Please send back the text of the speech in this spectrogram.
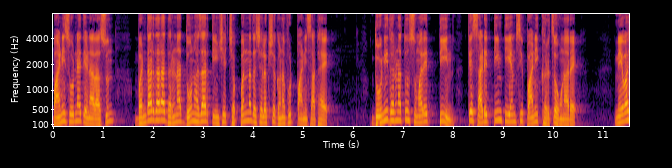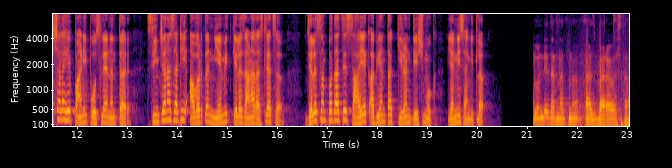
पाणी सोडण्यात येणार असून भंडारदारा धरणात दोन हजार तीनशे छप्पन्न दशलक्ष घनफूट पाणी साठा आहे. दोन्ही धरणातून सुमारे तीन ते साडेतीन टी एम सी पाणी खर्च होणार आहे. नेवाशाला हे पाणी पोचल्यानंतर सिंचनासाठी आवर्तन नियमित केलं जाणार असल्याचं जलसंपदाचे सहाय्यक अभियंता किरण देशमुख यांनी सांगितलं. निळवंडे धरणातनं आज बारा वाजता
